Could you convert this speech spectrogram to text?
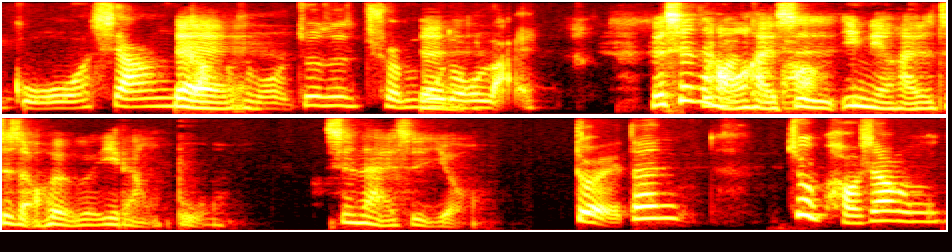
国、香港什么，就是全部都来。可是现在好像还是一年还是至少会有个一两部，现在还是有。对，但就好像。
